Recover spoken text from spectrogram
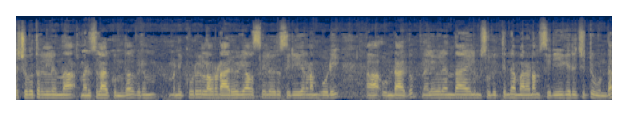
ആശുപത്രിയിൽ നിന്ന് മനസ്സിലാക്കുന്നത്. വരും മണിക്കൂറുകളിൽ അവരുടെ ആരോഗ്യാവസ്ഥയിൽ ഒരു സ്ഥിരീകരണം കൂടി ഉണ്ടാകും. നിലവിലെന്തായാലും സുബിത്തിന്റെ മരണം സ്ഥിരീകരിച്ചിട്ടുമുണ്ട്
